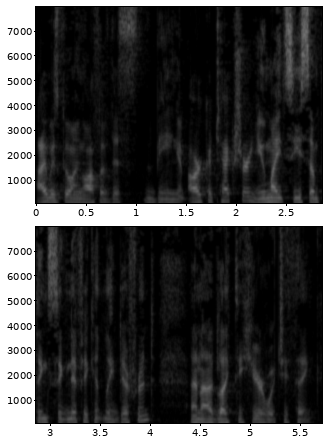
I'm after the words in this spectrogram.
I was going off of this being an architecture. You might see something significantly different, and I'd like to hear what you think.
